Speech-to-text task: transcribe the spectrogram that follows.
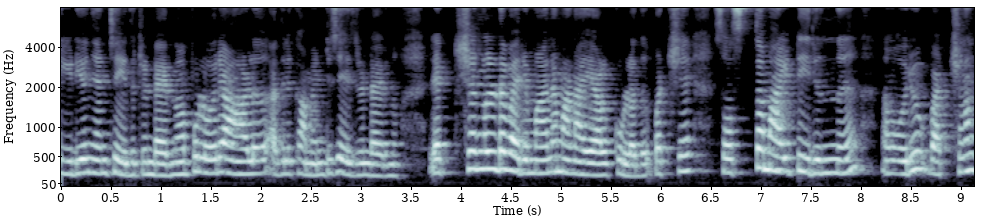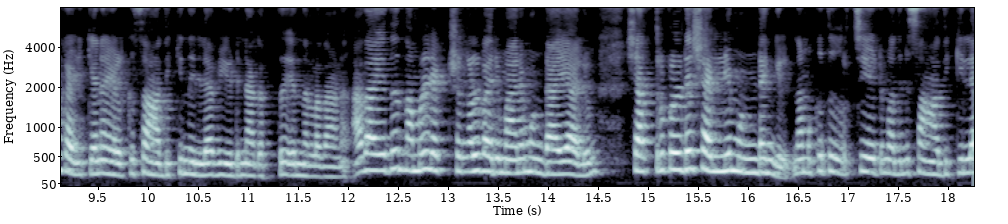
വീഡിയോ ഞാൻ ചെയ്തിട്ടുണ്ടായിരുന്നു. അപ്പോൾ ഒരാൾ അതിൽ കമന്റ് ചെയ്തിട്ടുണ്ടായിരുന്നു. ലക്ഷങ്ങളുടെ വരുമാനമാണ് അയാൾക്കുള്ളത്. പക്ഷേ സ്വസ്ഥമായിട്ടിരുന്ന് ഒരു ഭക്ഷണം കഴിക്കാൻ അയാൾക്ക് സാധിക്കുന്നില്ല വീടിനകത്ത് എന്നുള്ളതാണ്. അതായത് നമ്മൾ ലക്ഷങ്ങൾ വരുമാനം ഉണ്ടായാലും ശത്രുക്കളുടെ ശല്യം ഉണ്ടെങ്കിൽ നമുക്ക് തീർച്ചയായിട്ടും അതിന് സാധിക്കില്ല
